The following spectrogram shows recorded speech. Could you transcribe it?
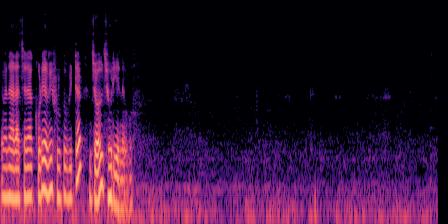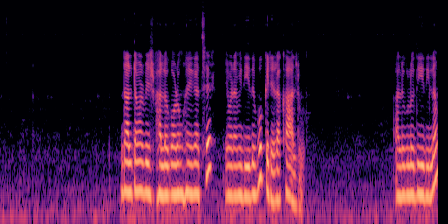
এবার নাড়াচাড়া করে আমি ফুলকপিটার জল ঝরিয়ে নেব। ডালটা আমার বেশ ভালো গরম হয়ে গেছে, এবার আমি দিয়ে দেবো কেটে রাখা আলু। আলুগুলো দিয়ে দিলাম,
